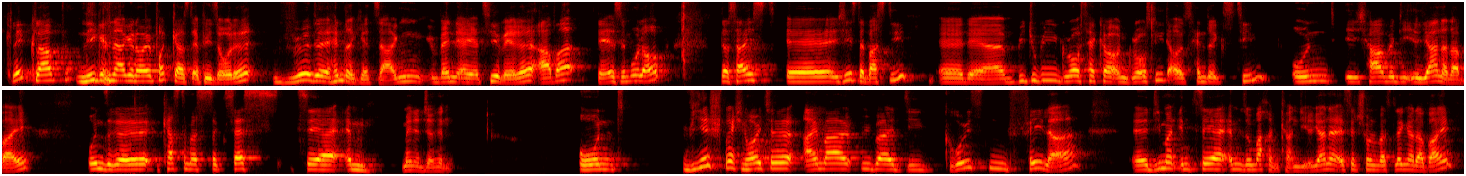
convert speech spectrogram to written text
Clip Club, neue Podcast-Episode, würde Hendrik jetzt sagen, wenn er jetzt hier wäre, aber der ist im Urlaub. Das heißt, äh, hier ist der Basti, äh, der B2B Growth Hacker und Growth Lead aus Hendriks Team. Und ich habe die Iliana dabei, unsere Customer Success CRM Managerin. Und wir sprechen heute einmal über die größten Fehler, äh, die man im CRM so machen kann. Die Iliana ist jetzt schon was länger dabei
